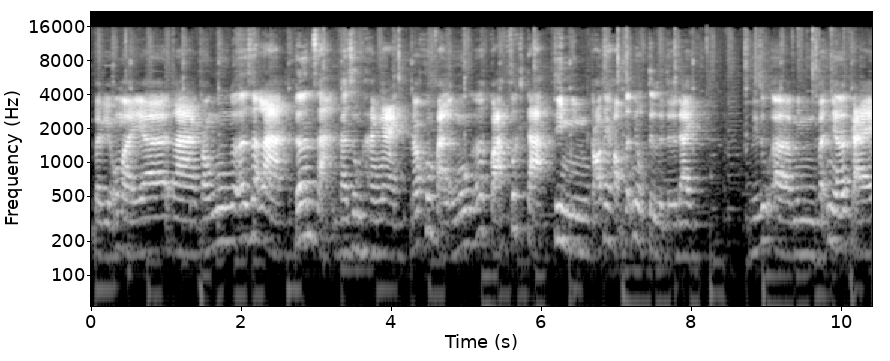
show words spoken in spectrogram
bởi vì ông ấy uh, là có ngôn ngữ rất là đơn giản và dùng hàng ngày. Nó không phải là ngôn ngữ quá phức tạp thì mình có thể học rất nhiều từ từ đây. Ví dụ uh, mình vẫn nhớ cái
